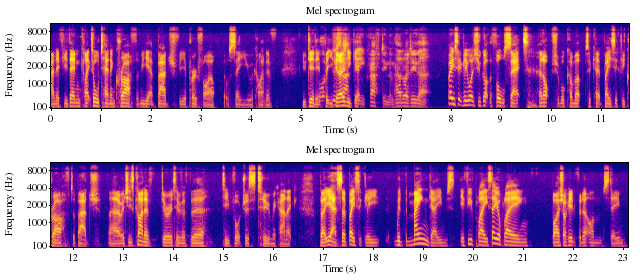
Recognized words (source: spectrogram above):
And if you then collect all ten and craft them, you get a badge for your profile that will say you were kind of you did it, What but you can only get mean, crafting them. How do I do that? Basically once you've got the full set, an option will come up to basically craft a badge, uh, which is kind of derivative of the Team Fortress 2 mechanic. But yeah, so basically with the main games, if you play, say you're playing Bioshock Infinite on Steam,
